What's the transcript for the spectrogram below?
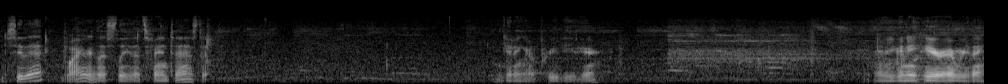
You see that? Wirelessly, that's fantastic. I'm getting our preview here. And you're going to hear everything.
